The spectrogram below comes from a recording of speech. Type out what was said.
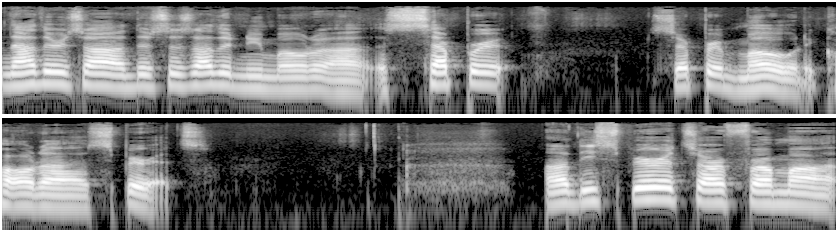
now there's uh there's this other new mode, uh, a separate separate mode called uh spirits. Uh these spirits are from uh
